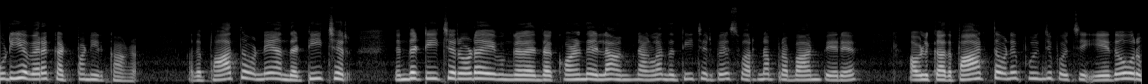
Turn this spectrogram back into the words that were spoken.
முடிய வேற கட் பண்ணியிருக்காங்க. அதை பார்த்த உடனே அந்த டீச்சர் எந்த டீச்சரோட இவங்க இந்த குழந்தையெல்லாம் அனுப்பினாங்களோ அந்த டீச்சர் பேர் ஸ்வர்ணபிரபான்னு பேர். அவளுக்கு அதை பார்த்த உடனே புரிஞ்சு போச்சு ஏதோ ஒரு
